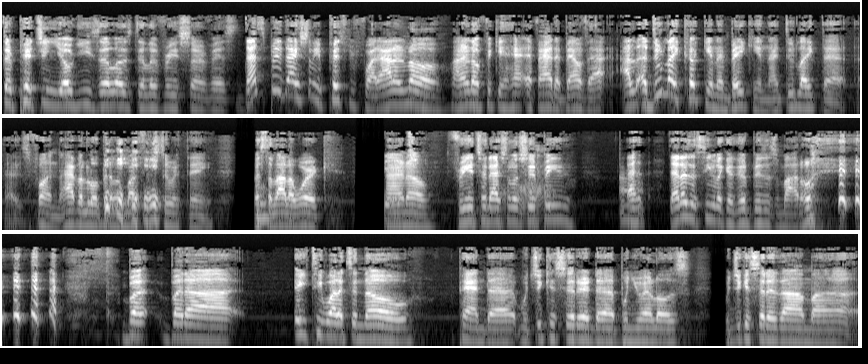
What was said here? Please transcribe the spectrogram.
they're pitching Yogi Zilla's delivery service. That's been actually pitched before. I don't know. I don't know if it can ha- if I had a balance that. I, I do like cooking and baking. I do like that. It's fun. I have a little bit of a Martha Stewart thing. That's a lot of work. I don't know. Free international shipping. That that doesn't seem like a good business model. but but uh, At wanted to know, Panda, would you consider the buñuelos? Would you consider them uh,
